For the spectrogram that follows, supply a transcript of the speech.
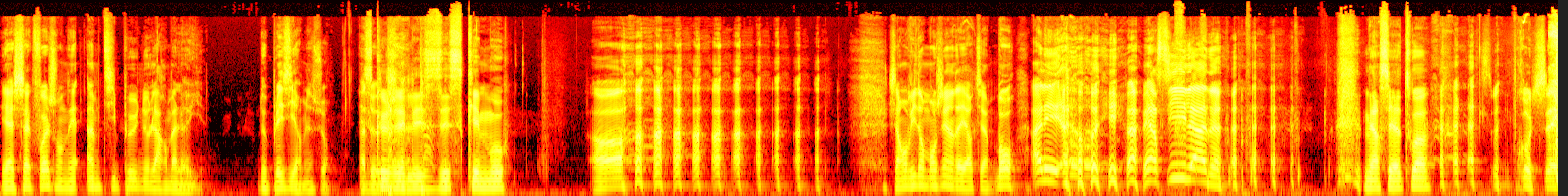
et à chaque fois j'en ai un petit peu une larme à l'œil. De plaisir, bien sûr. Est-ce de- que j'ai les esquimaux Oh. J'ai envie d'en manger un d'ailleurs, tiens. Bon, allez, merci Ilan. Merci à toi. La semaine prochaine.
